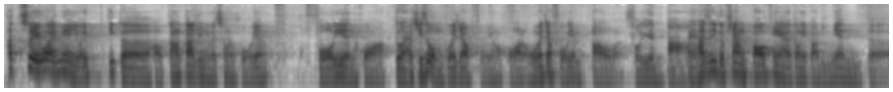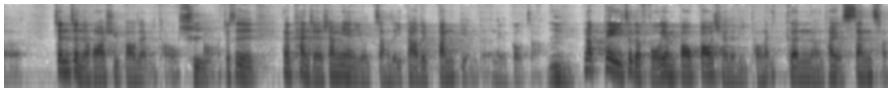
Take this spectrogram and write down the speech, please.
它最外面有一一个好，刚刚大军你会称为火焰佛焰花，对，其实我们不会叫佛焰花了，我会叫佛焰包了。佛焰包，哎，它是一个像包片的东西，把里面的真正的花絮包在里头。是，哦，就是。那看起来上面有长着一大堆斑点的那个构造，嗯，那被这个佛焰包包起来的里头那一根呢，它有三层。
